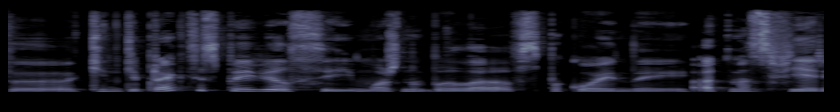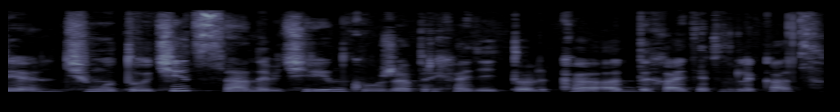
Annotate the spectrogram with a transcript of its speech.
э, Kinky Practice появился, и можно было в спокойной атмосфере чему-то учиться, а на вечеринку уже приходить только отдыхать и развлекаться.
